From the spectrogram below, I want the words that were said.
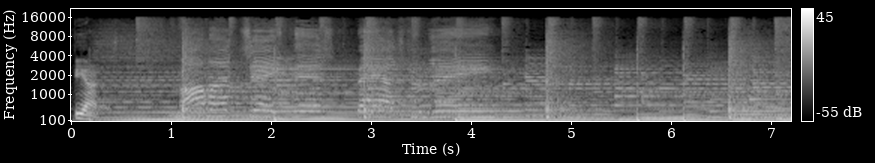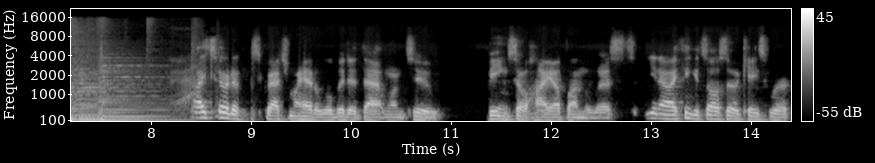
Be honest. Mama, take this badge I sort of scratched my head a little bit at that one too, being so high up on the list. You know, I think it's also a case where,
